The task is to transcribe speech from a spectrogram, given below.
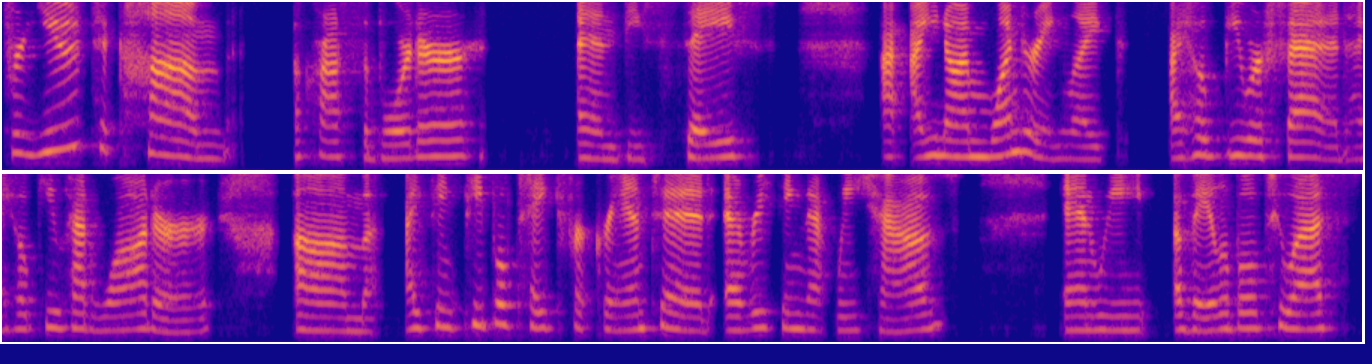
for you to come across the border and be safe, I, I you know, I'm wondering like I hope you were fed. I hope you had water. Um, I think people take for granted everything that we have and we available to us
